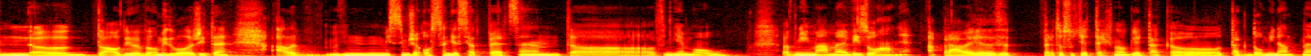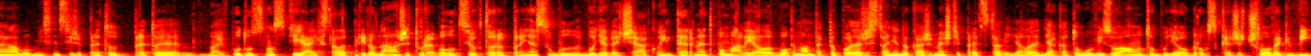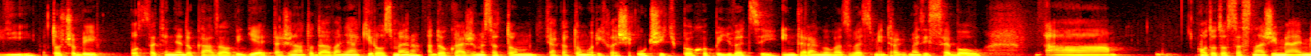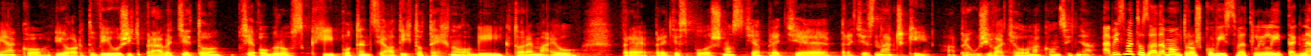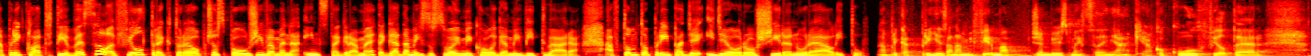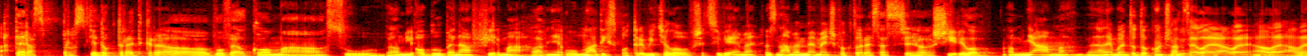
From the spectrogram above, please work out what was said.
to audio je veľmi dôležité, ale myslím, že 80% vnemov vnímame vizuálne. A práve preto sú tie technológie tak, tak dominantné, alebo myslím si, že preto, preto je aj v budúcnosti, ja ich stále prirovnávam, že tú revolúciu, ktorú prinesú, bude väčšia ako internet pomaly, alebo mám takto povedať, že si to nedokážeme ešte predstaviť, ale ďaká tomu vizuálnu to bude obrovské, že človek vidí to, čo by v podstate nedokázal vidieť, takže na to dáva nejaký rozmer a dokážeme sa tomu, ďaká tomu rýchlejšie učiť, pochopiť veci, interagovať s vecmi, interagovať medzi sebou a O toto sa snažíme aj my ako Jord využiť práve tieto, tie obrovský potenciál týchto technológií, ktoré majú pre, pre tie spoločnosti a pre tie, pre tie značky a pre užívateľov na konci dňa. Aby sme to s Adamom trošku vysvetlili, tak napríklad tie veselé filtre, ktoré občas používame na Instagrame, tak Adam ich so svojimi kolegami vytvára. A v tomto prípade ide o rozšírenú realitu. Napríklad príde za nami firma, že my by sme chceli nejaký ako cool filter a teraz proste Dr. Edgar eh, vo veľkom celkom sú veľmi obľúbená firma, hlavne u mladých spotrebiteľov. Všetci vieme, známe memečko, ktoré sa šírilo mňam. Ja nebudem to dokončovať mhm. celé, ale, ale, ale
